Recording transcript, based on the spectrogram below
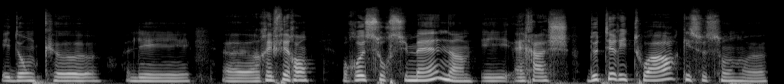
et donc les référents ressources humaines et RH de territoire qui se sont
